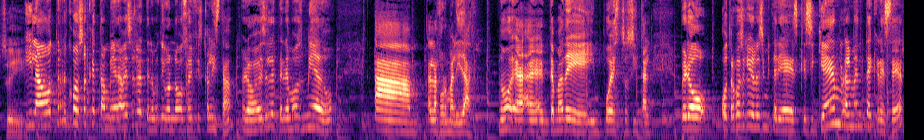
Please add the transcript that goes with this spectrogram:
Sí. Y la otra cosa que también a veces le tenemos, digo, no soy fiscalista, pero a veces le tenemos miedo a, a la formalidad, ¿no? A- a- en tema de impuestos y tal. Pero otra cosa que yo les invitaría es que si quieren realmente crecer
